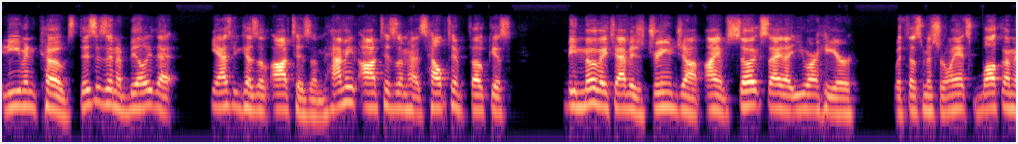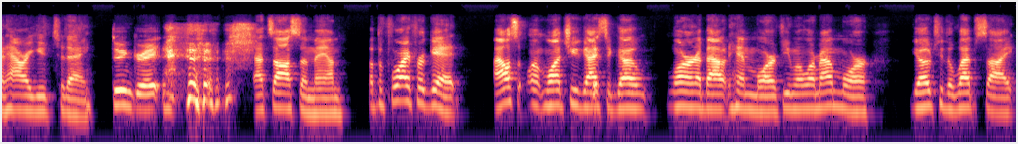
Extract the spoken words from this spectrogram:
and even codes. This is an ability that he has because of autism. Having autism has helped him focus, be motivated to have his dream job. I am so excited that you are here with us, Mr. Lance. Welcome, and how are you today? Doing great. That's awesome, man. But before I forget, I also want you guys to go learn about him more. If you want to learn about more, go to the website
